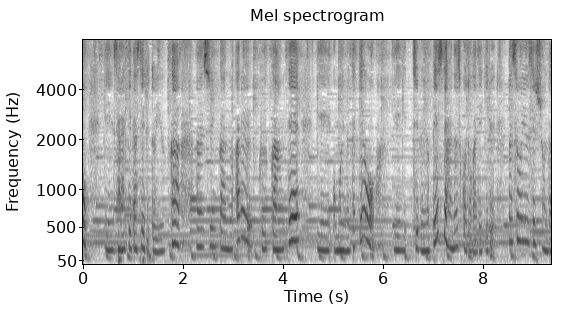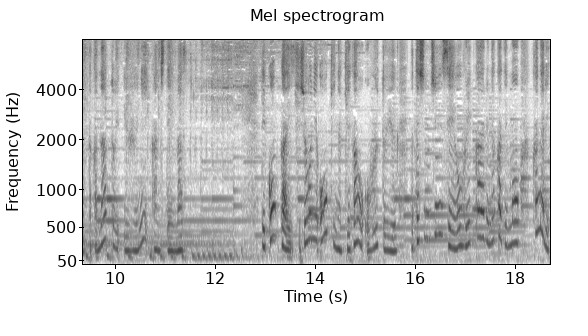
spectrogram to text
を、えー、さらけ出せるというか安心感のある空間で、えー、思いの丈を、え自分のペースで話すことができる、まあ、そういうセッションだったかなというふうに感じています。で今回非常に大きな怪我を負うという私の人生を振り返る中でもかなり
